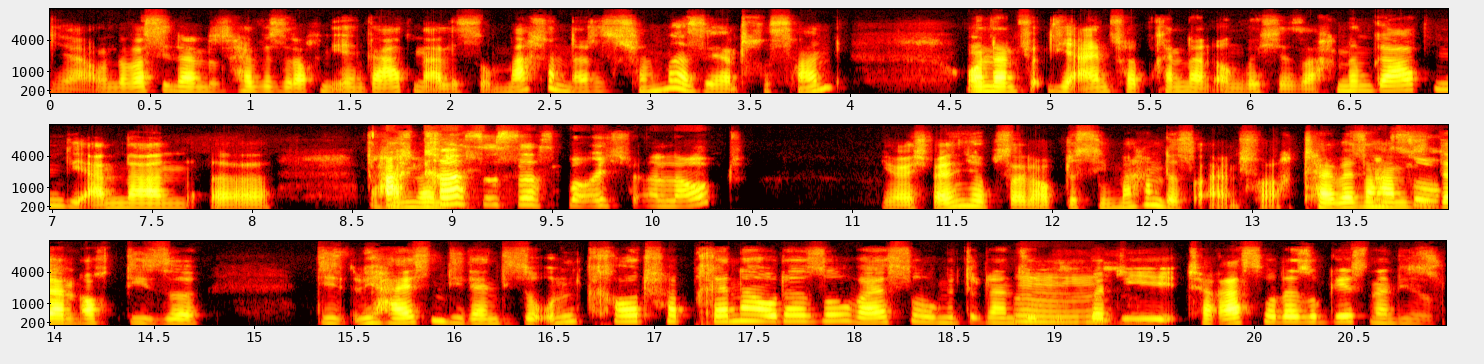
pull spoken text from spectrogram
ja, und was sie dann teilweise auch in ihren Garten alles so machen, ne? Das ist schon mal sehr interessant. Und dann, die einen verbrennen dann irgendwelche Sachen im Garten, die anderen, äh, Ach krass, ist das bei euch erlaubt? ja, ich weiß nicht, ob es erlaubt ist, die machen das einfach. Teilweise Ach haben so. sie dann auch diese, die, wie heißen die denn, diese Unkrautverbrenner oder so, weißt du, womit du dann so Mhm. über die Terrasse oder so gehst und dann dieses.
